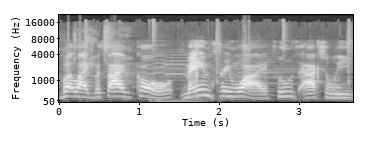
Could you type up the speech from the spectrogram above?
But like, besides Cole, mainstream wise, who's actually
